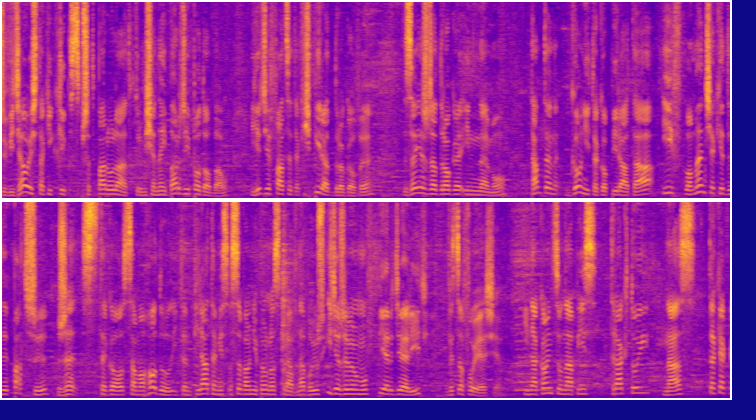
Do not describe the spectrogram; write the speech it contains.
Czy widziałeś taki klip sprzed paru lat, który mi się najbardziej podobał? Jedzie facet, jakiś pirat drogowy, zajeżdża drogę innemu, Tamten goni tego pirata i w momencie, kiedy patrzy, że z tego samochodu i tym piratem jest osoba niepełnosprawna, bo już idzie, żeby mu wpierdzielić, wycofuje się. I na końcu napis traktuj nas tak jak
